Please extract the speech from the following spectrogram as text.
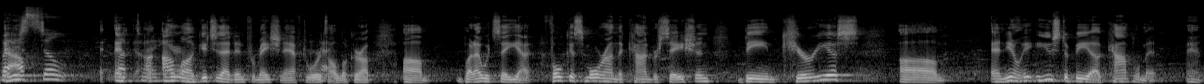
but I'll still And to I- I'll uh, get you that information afterwards. Okay. I'll look her up. Um, but I would say, yeah, focus more on the conversation, being curious. Um, and, you know, it used to be a compliment. Man,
